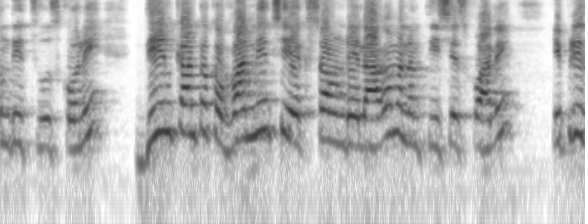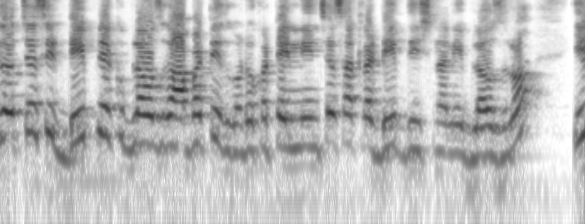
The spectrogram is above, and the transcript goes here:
ఉంది చూసుకొని దీనికంటే ఒక వన్ ఇంచ్ ఎక్స్ట్రా ఉండేలాగా మనం తీసేసుకోవాలి. ఇప్పుడు ఇది వచ్చేసి డీప్ నెక్ బ్లౌజ్ కాబట్టి ఇదిగోండి ఒక టెన్ ఇంచెస్ అట్లా డీప్ తీసినాను ఈ బ్లౌజ్లో. ఈ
